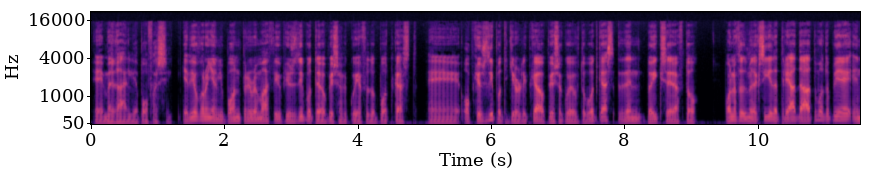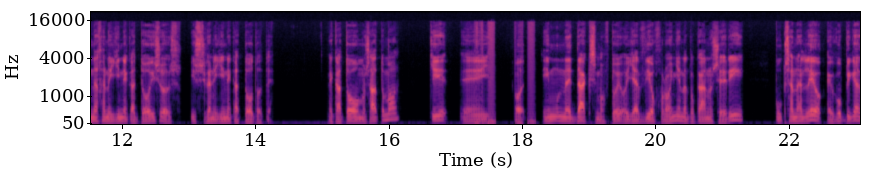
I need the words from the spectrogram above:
ε, μεγάλη απόφαση. Για δύο χρόνια λοιπόν πρέπει να μάθει οποιοδήποτε ο οποίος ακούει αυτό το podcast, ε, οποιοδήποτε κυριολεκτικά ο οποίος ακούει αυτό το podcast δεν το ήξερε αυτό. Όλο αυτό το μεταξύ για τα 30 άτομα, τα οποία να είχαν γίνει 100 ίσως, ίσως είχαν γίνει 100 τότε. 100 όμως άτομα και ε, ο, ήμουν εντάξει με αυτό για δύο χρόνια να το κάνω σε ρί, που ξαναλέω, εγώ πήγα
